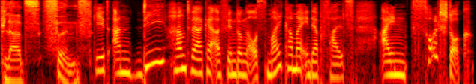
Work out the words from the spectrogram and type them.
Platz 5 geht an die Handwerkererfindung aus Maikammer in der Pfalz. Ein Zollstock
